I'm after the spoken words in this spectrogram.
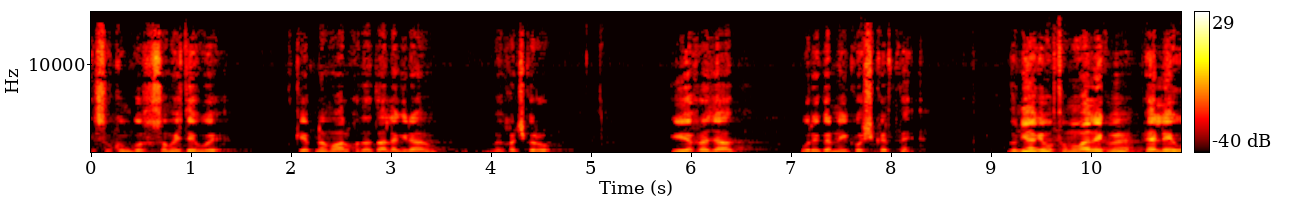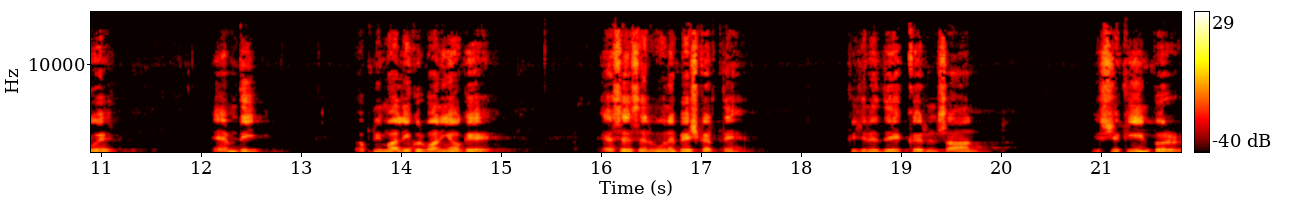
اس حکم کو سمجھتے ہوئے کہ اپنا مال خدا تعالیٰ کی راہ میں خرچ کرو، یہ اخراجات پورے کرنے کی کوشش کرتے ہیں۔ دنیا کے مختلف ممالک میں پھیلے ہوئے احمدی اپنی مالی قربانیوں کے ایسے ایسے نمونے پیش کرتے ہیں کہ جنہیں دیکھ کر انسان اس یقین پر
